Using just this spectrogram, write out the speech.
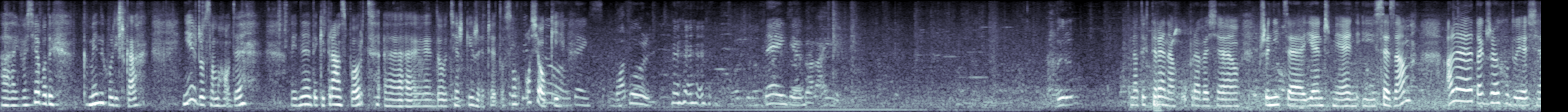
A i właściwie po tych kamiennych uliczkach nie jeżdżą samochody. Jedyny taki transport e, do ciężkich rzeczy to są osiołki. Thanks. Full. Thank you. Na tych terenach uprawia się pszenicę, jęczmień i sezam, ale także hoduje się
